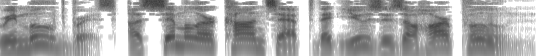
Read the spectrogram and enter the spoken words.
RemoveDEBRIS, a similar concept that uses a harpoon.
